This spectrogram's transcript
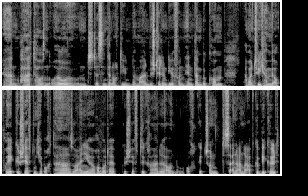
Ja, ein paar tausend Euro. Und das sind dann auch die normalen Bestellungen, die wir von Händlern bekommen. Aber natürlich haben wir auch Projektgeschäft und ich habe auch da so einige Robotergeschäfte gerade und auch jetzt schon das eine oder andere abgewickelt.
